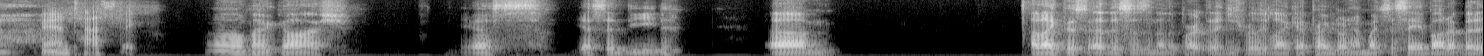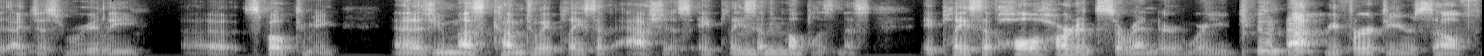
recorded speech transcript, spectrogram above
Fantastic. Oh my gosh. Yes. Yes, indeed. Um, I like this. Uh, this is another part that I just really like. I probably don't have much to say about it, but it, I just really uh, spoke to me and that is you must come to a place of ashes, a place mm-hmm. of helplessness, a place of wholehearted surrender where you do not refer to yourself.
